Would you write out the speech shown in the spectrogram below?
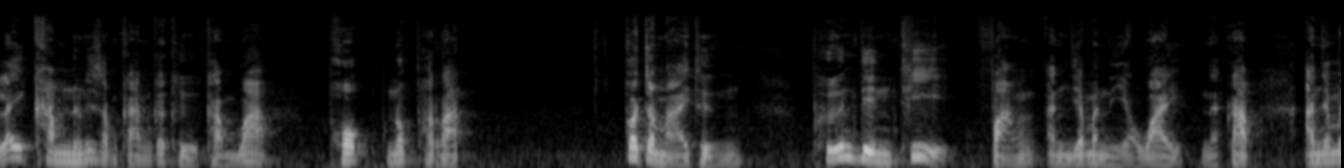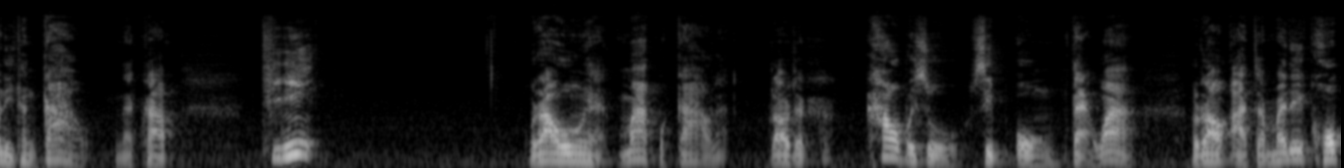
และอีกคำหนึ่งที่สำคัญก็คือคำว่า พบนพรัตน ก็จะหมายถึงพื้นดินที่ฝังอัญมณีเอาไว้นะครับ อัญมณีทั้ง9นะครับ ทีนี้เราเนี่ยมากกว่า 9 แล้ว เราจะเข้าไปสู่ 10 องค์ แต่ว่าเราอาจจะไม่ได้ครบ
